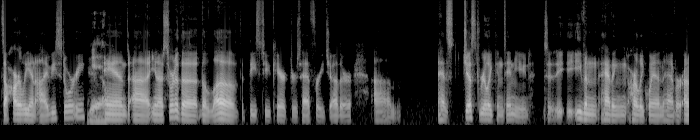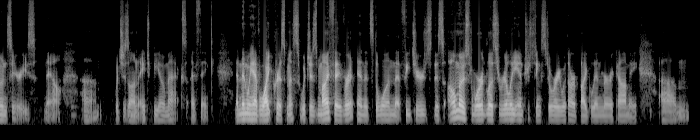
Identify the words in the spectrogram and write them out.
It's a Harley and Ivy story Yeah. and uh, you know sort of the the love that these two characters have for each other um, has just really continued to even having harley quinn have her own series now um, which is on hbo max i think and then we have white christmas which is my favorite and it's the one that features this almost wordless really interesting story with art by glen murakami um,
